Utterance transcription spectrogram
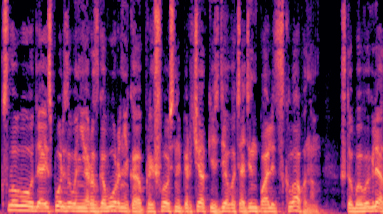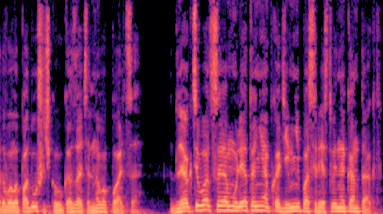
К слову, для использования разговорника пришлось на перчатке сделать один палец с клапаном, чтобы выглядывала подушечка указательного пальца. Для активации амулета необходим непосредственный контакт,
